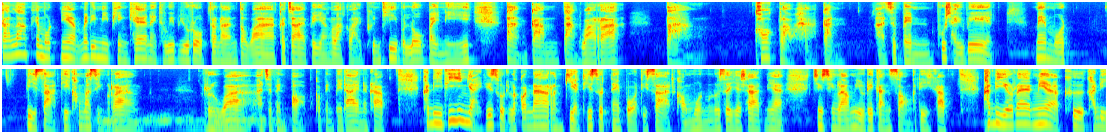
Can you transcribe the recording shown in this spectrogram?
การล่าแม่มดเนี่ยไม่ได้มีเพียงแค่ในทวีปยุโรปเท่านั้น แต่ว่ากระจายไปยังหลากหลายพื้นที่บนโลกใบนี้ ต่างกรรม ต่างวาระ ต่างข้อกล่าวหากัน อาจจะเป็นผู้ใช้เวท แม่มด ปีศาจที่เข้ามาสิงร่าง หรือว่าอาจจะเป็นปอบก็เป็นไปได้นะครับ คดีที่ยิ่งใหญ่ที่สุดแล้วก็น่ารังเกียจที่สุดในประวัติศาสตร์ของมวลมนุษยชาติเนี่ยจริง ๆ แล้วมีอยู่ด้วยกัน 2 คดีครับ คดีแรกเนี่ยคือคดี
